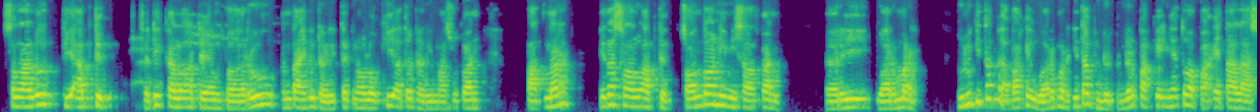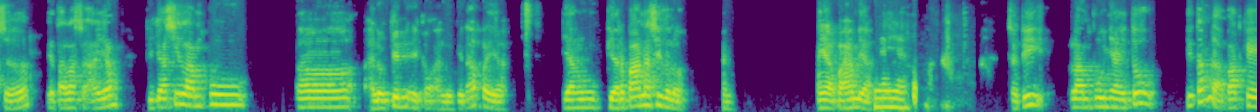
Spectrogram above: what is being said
selalu diupdate. Jadi kalau ada yang baru, entah itu dari teknologi atau dari masukan partner, kita selalu update. Contoh nih misalkan dari warmer. Dulu kita nggak pakai warmer, kita bener-bener pakainya itu apa? Etalase, etalase ayam, dikasih lampu uh, halogen, eh kok halogen apa ya? Yang biar panas itu loh. Ya paham ya? Iya, iya. Jadi lampunya itu kita nggak pakai,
